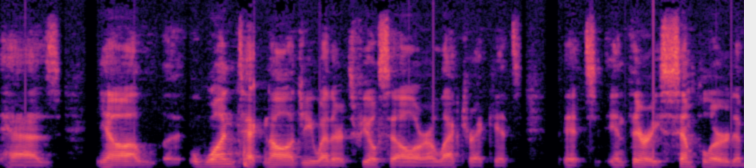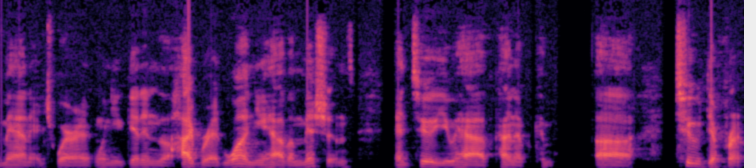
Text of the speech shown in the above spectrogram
has you know one technology whether it's fuel cell or electric it's it's in theory simpler to manage. Where when you get into the hybrid, one you have emissions, and two you have kind of uh, two different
